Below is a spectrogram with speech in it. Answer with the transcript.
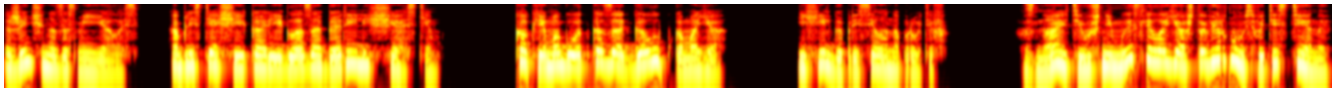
Женщина засмеялась, а блестящие карие глаза горели счастьем. «Как я могу отказать, голубка моя?» И Хельга присела напротив. «Знаете, уж не мыслила я, что вернусь в эти стены.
